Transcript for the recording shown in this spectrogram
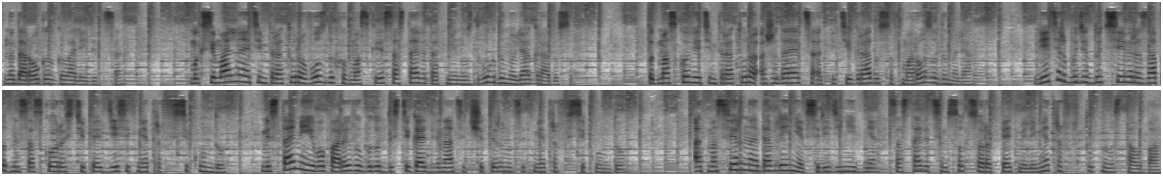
на дорогах гололедица. Максимальная температура воздуха в Москве составит от минус 2 до 0 градусов. В Подмосковье температура ожидается от 5 градусов мороза до 0. Ветер будет дуть северо-западный со скоростью 5-10 метров в секунду, местами его порывы будут достигать 12-14 метров в секунду. Атмосферное давление в середине дня составит 745 мм ртутного столба.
